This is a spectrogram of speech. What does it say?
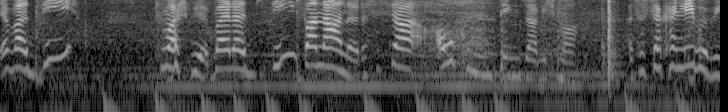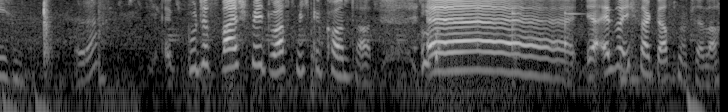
Ja, aber die, zum Beispiel bei der die Banane, das ist ja auch ein Ding, sag ich mal. Das ist ja kein Lebewesen, oder? Äh, Gutes Beispiel, du hast mich gekontert. äh, ja, also ich sag das Nutella.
